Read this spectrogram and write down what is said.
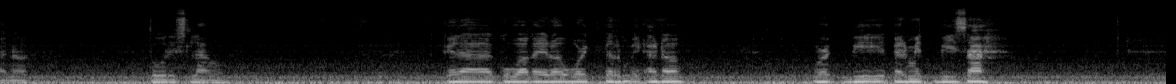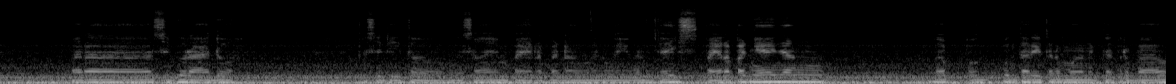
ano tourist lang kaya kuha kayo ng work permit ano work bi- permit visa. Para sigurado. Kasi dito sa ngayon pahirapan ng ano ngayon guys. Pahirapan ngayon yung mga pagpunta rito ng mga nagtatrabaho.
